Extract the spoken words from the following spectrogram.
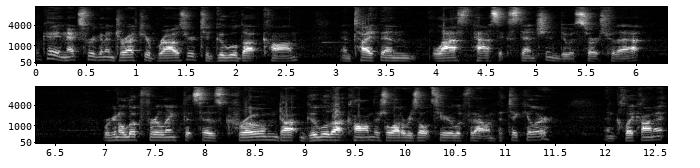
Okay, next we're going to direct your browser to google.com and type in LastPass extension do a search for that. We're going to look for a link that says chrome.google.com. There's a lot of results here. Look for that one in particular and click on it.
